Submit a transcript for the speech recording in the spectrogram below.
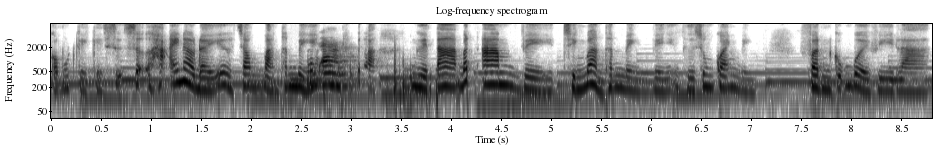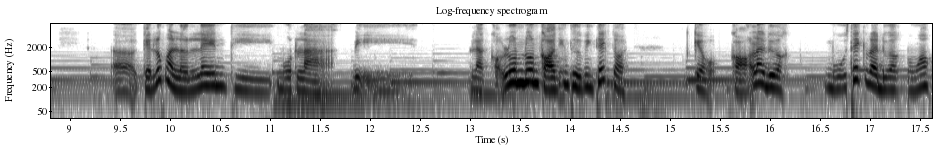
có một cái cái sự sợ hãi nào đấy ở trong bản thân mình ấy. tức là người ta bất an về chính bản thân mình về những thứ xung quanh mình. Phần cũng bởi vì là uh, cái lúc mà lớn lên thì một là bị là có luôn luôn có những thứ mình thích rồi. Kiểu có là được bố thích là được đúng không?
